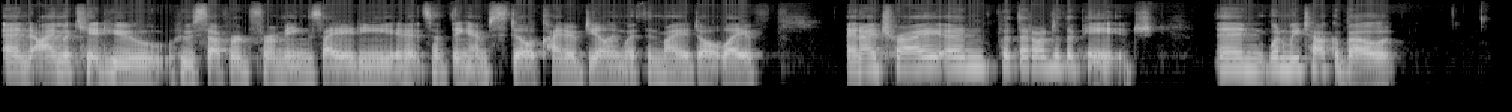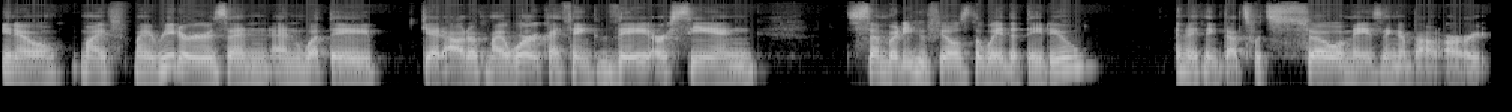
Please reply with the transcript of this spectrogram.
And I'm a kid who who suffered from anxiety and it's something I'm still kind of dealing with in my adult life. And I try and put that onto the page. And when we talk about, you know, my my readers and and what they get out of my work, I think they are seeing somebody who feels the way that they do. And I think that's what's so amazing about art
